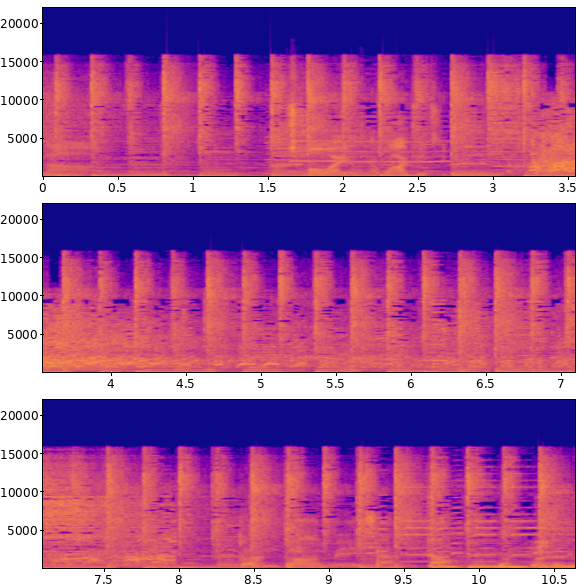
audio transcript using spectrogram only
那窗外有台挖掘机。段段没想到，段段没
